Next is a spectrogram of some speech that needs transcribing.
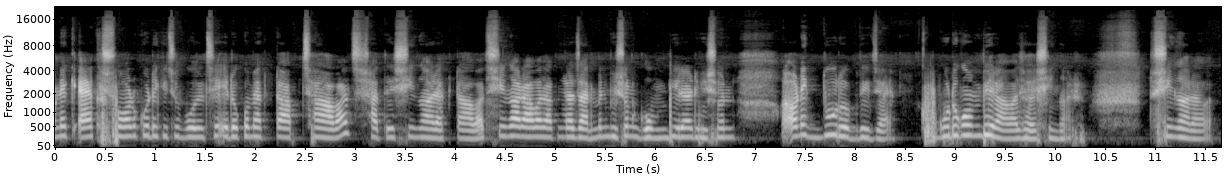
অনেক এক স্বর করে কিছু বলছে, এরকম একটা আবছা আওয়াজ, সাথে শিঙার একটা আওয়াজ। শিঙার আওয়াজ আপনারা জানবেন, ভীষণ গম্ভীর আর ভীষণ, অনেক দূর অবধি যায়। খুব গুরু গম্ভীর আওয়াজ হয় শিঙার শিঙার আওয়াজ।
